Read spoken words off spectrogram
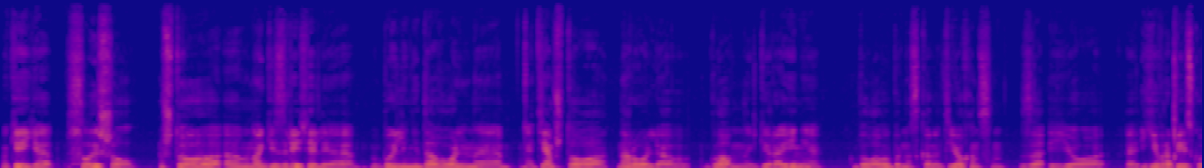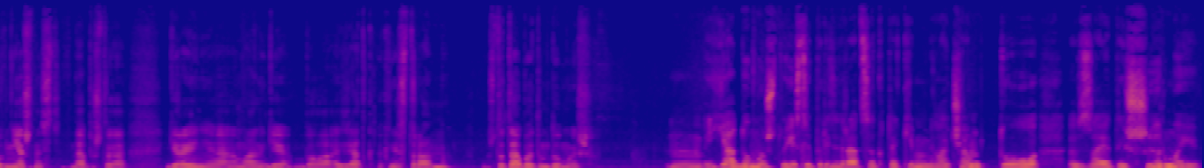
Окей, okay, я слышал, что э, многие зрители были недовольны тем, что на роль главной героини была выбрана Скарлетт Йоханссон за ее э, европейскую внешность, да, потому что героиня манги была азиатка, как ни странно. Что ты об этом думаешь? Я думаю, что если придираться к таким мелочам, то за этой ширмой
